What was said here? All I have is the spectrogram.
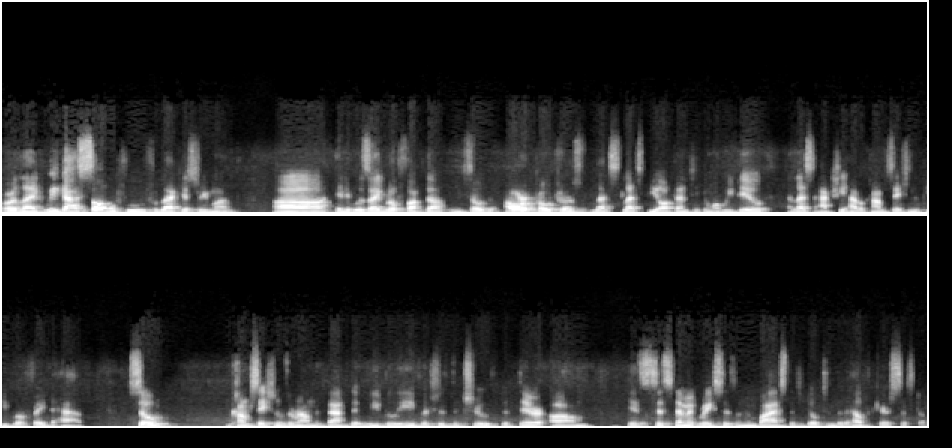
or like, "We got soul food for Black History Month." uh, and it was like real fucked up. And so our approach was let's let's be authentic in what we do, and let's actually have a conversation that people are afraid to have. So the conversation was around the fact that we believe, which is the truth, that there um, is systemic racism and bias that's built into the healthcare system,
